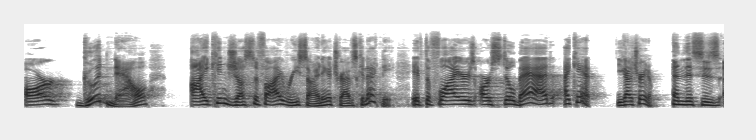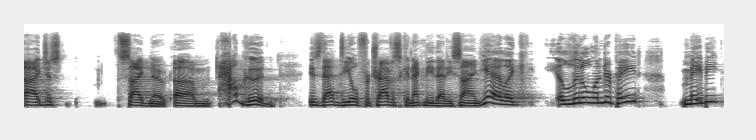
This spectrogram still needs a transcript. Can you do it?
are good now, I can justify re-signing a Travis Konecny. If the Flyers are still bad, I can't. You got to trade him. And this is, I just, side note, um, how good is that deal for Travis Konecny that he signed? Yeah, like a little underpaid, maybe,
